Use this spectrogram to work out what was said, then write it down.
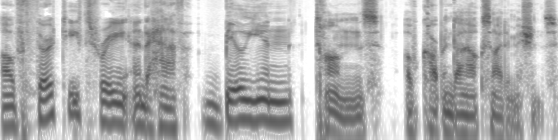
of 33.5 billion tons of carbon dioxide emissions.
